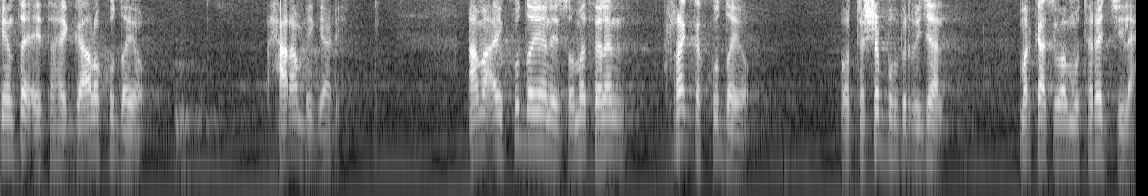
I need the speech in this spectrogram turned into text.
keentay ay tahay gaalo ku dayo xaaraan bay gaadhi. Ama ay ku dayanayso maalan ragga ku dayo oo tashabuh birijaal markaasi waa mutarajila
